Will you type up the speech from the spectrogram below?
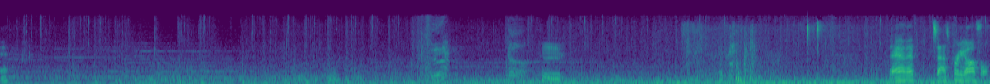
Yeah. Hmm. Yeah, that sounds pretty awful.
